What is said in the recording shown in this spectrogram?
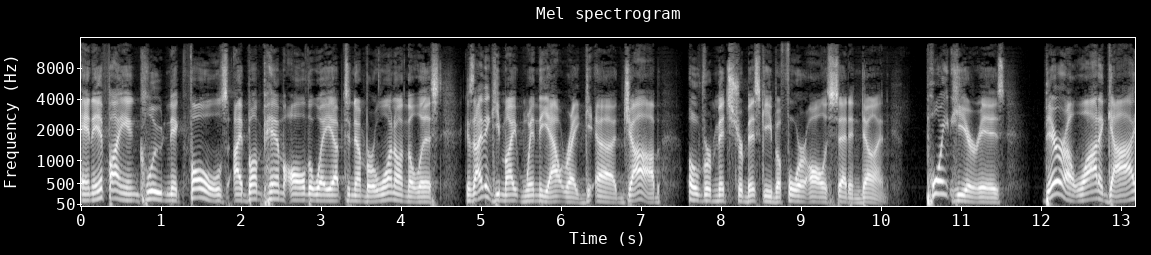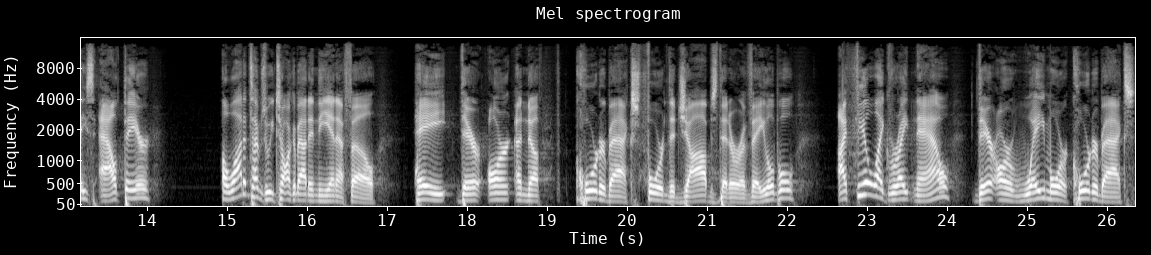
And if I include Nick Foles, I bump him all the way up to number one on the list because I think he might win the outright uh, job over Mitch Trubisky before all is said and done. Point here is there are a lot of guys out there. A lot of times we talk about in the NFL, hey, there aren't enough quarterbacks for the jobs that are available. I feel like right now there are way more quarterbacks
